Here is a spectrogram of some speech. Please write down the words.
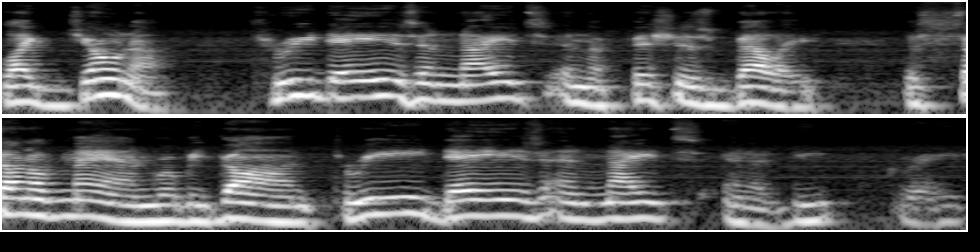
Like Jonah, three days and nights in the fish's belly, the Son of Man will be gone three days and nights in a deep grave.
